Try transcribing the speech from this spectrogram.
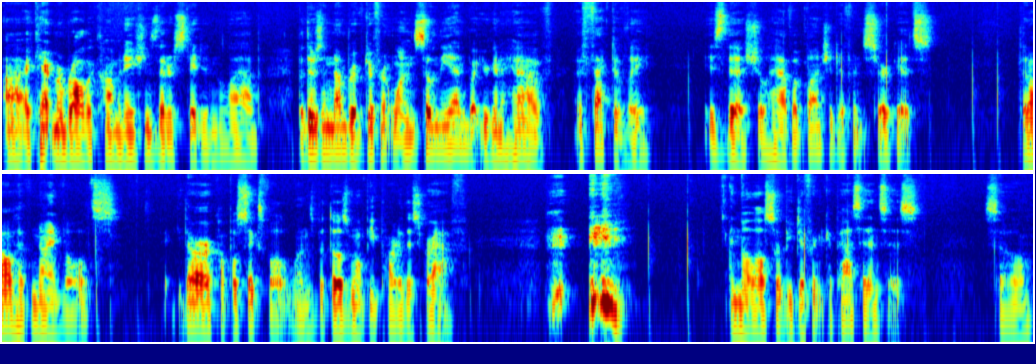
Uh, I can't remember all the combinations that are stated in the lab, but there's a number of different ones. So in the end, what you're going to have effectively is this. You'll have a bunch of different circuits that all have 9 volts. There are a couple 6 volt ones, but those won't be part of this graph. and there'll also be different capacitances. So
